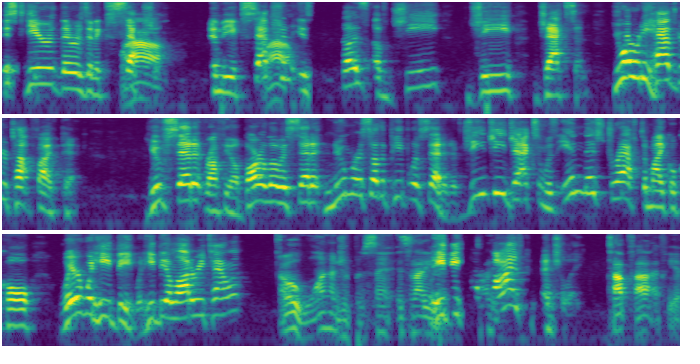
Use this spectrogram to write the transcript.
This year, there is an exception. Wow. And the exception wow. is because of G G. Jackson. You already have your top five pick. You've said it. Rafael Barlowe has said it. Numerous other people have said it. If GG Jackson was in this draft Damichael Cole, where would he be? Would he be a lottery talent? Oh, 100%. It's not even maybe top five potentially. Top five, yeah.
